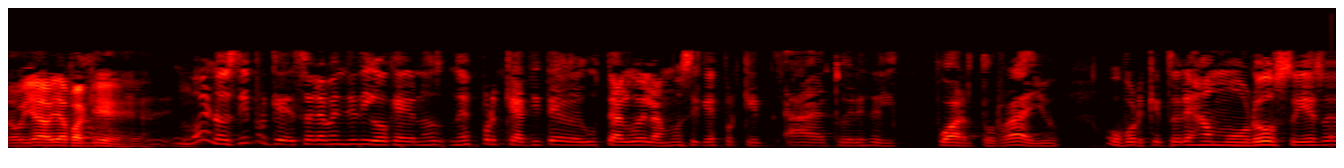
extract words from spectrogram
No, ya, ya, ¿para qué? No. Bueno, sí, porque solamente digo que no, no es porque a ti te guste algo de la música, es porque ah, tú eres del cuarto rayo, o porque tú eres amoroso y eso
